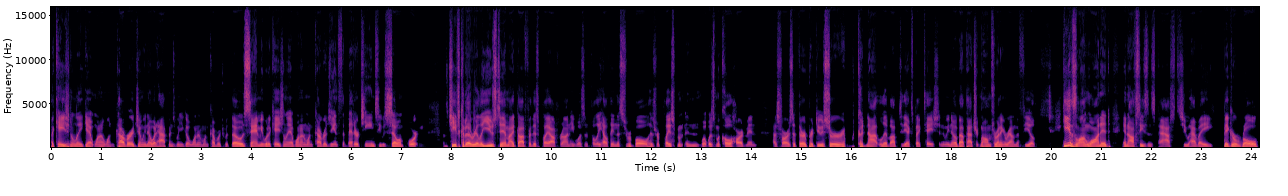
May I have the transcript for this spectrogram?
occasionally get one on one coverage. And we know what happens when you go one on one coverage with those. Sammy would occasionally have one on one coverage against the better teams. He was so important. The Chiefs could have really used him, I thought, for this playoff run. He wasn't fully healthy in the Super Bowl. His replacement in what was Mecole Hardman as far as the third producer could not live up to the expectation. We know about Patrick Mahomes running around the field. He has long wanted in off seasons past to have a bigger role,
